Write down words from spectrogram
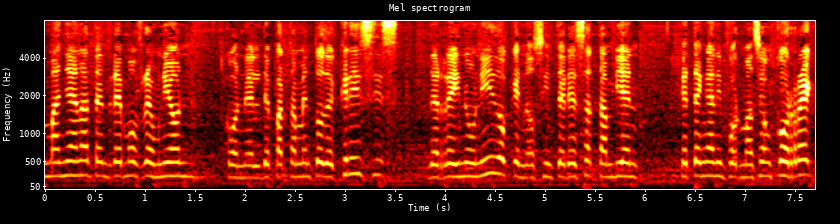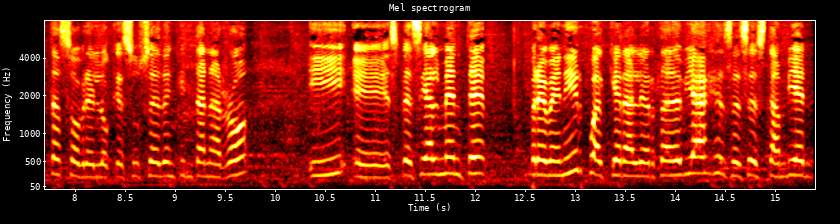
mañana tendremos reunión con el Departamento de Crisis de Reino Unido que nos interesa también que tengan información correcta sobre lo que sucede en Quintana Roo y eh, especialmente prevenir cualquier alerta de viajes. Ese es también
